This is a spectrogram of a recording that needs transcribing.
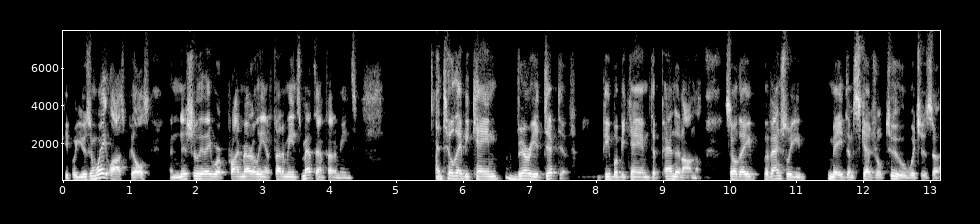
People using weight loss pills. Initially, they were primarily amphetamines, methamphetamines. Until they became very addictive. People became dependent on them. So they eventually made them Schedule Two, which is a,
